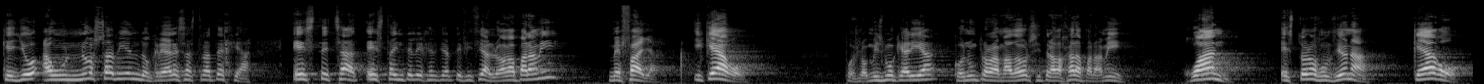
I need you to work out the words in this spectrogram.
que yo, aún no sabiendo crear esa estrategia, este chat, esta inteligencia artificial lo haga para mí, me falla. ¿Y qué hago? Pues lo mismo que haría con un programador si trabajara para mí. Juan, esto no funciona. ¿Qué hago?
